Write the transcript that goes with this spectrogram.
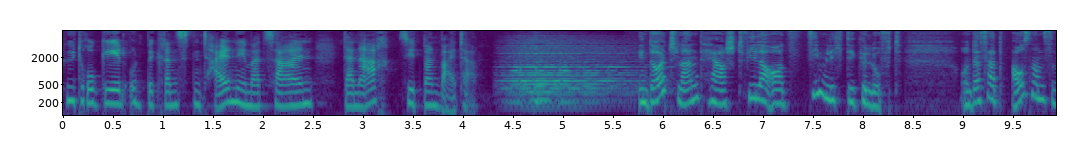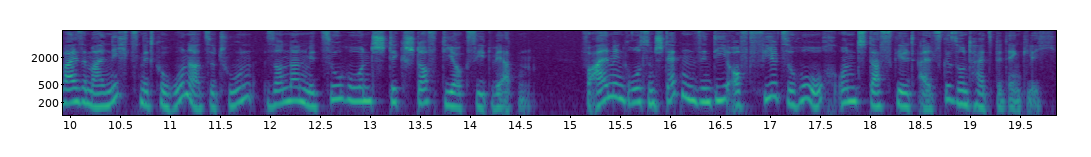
Hydrogel und begrenzten Teilnehmerzahlen. Danach sieht man weiter. In Deutschland herrscht vielerorts ziemlich dicke Luft. Und das hat ausnahmsweise mal nichts mit Corona zu tun, sondern mit zu hohen Stickstoffdioxidwerten. Vor allem in großen Städten sind die oft viel zu hoch und das gilt als gesundheitsbedenklich.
